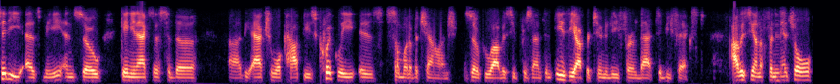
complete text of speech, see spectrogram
city as me, and so gaining access to the uh, the actual copies quickly is somewhat of a challenge. Zoku obviously presents an easy opportunity for that to be fixed. Obviously, on a financial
